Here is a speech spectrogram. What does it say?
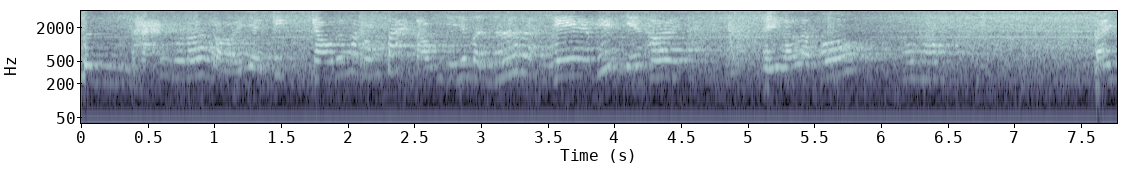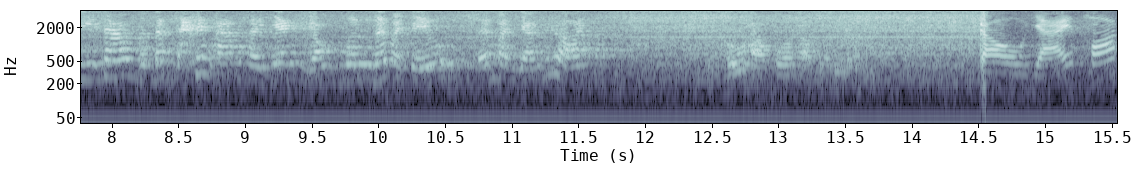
bình thản của nó rồi, giờ cái câu đó nó không tác động gì với mình hết nghe biết vậy thôi, thì gọi là vô không không? Tại vì sao? Mình đã trải qua thời gian gồng mình để mà chịu, để mà dẫn rồi. Thủ học, vô học. Cầu giải thoát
